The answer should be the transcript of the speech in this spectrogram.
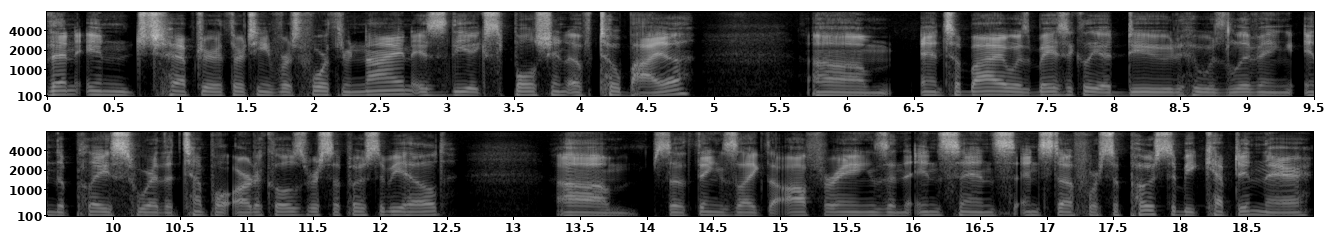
Then in chapter 13, verse 4 through 9, is the expulsion of Tobiah. Um, and Tobiah was basically a dude who was living in the place where the temple articles were supposed to be held. Um, so things like the offerings and the incense and stuff were supposed to be kept in there,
